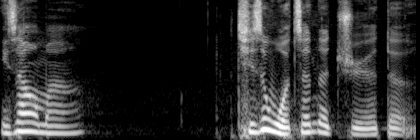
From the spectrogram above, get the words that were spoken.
你知道吗？其实我真的觉得，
